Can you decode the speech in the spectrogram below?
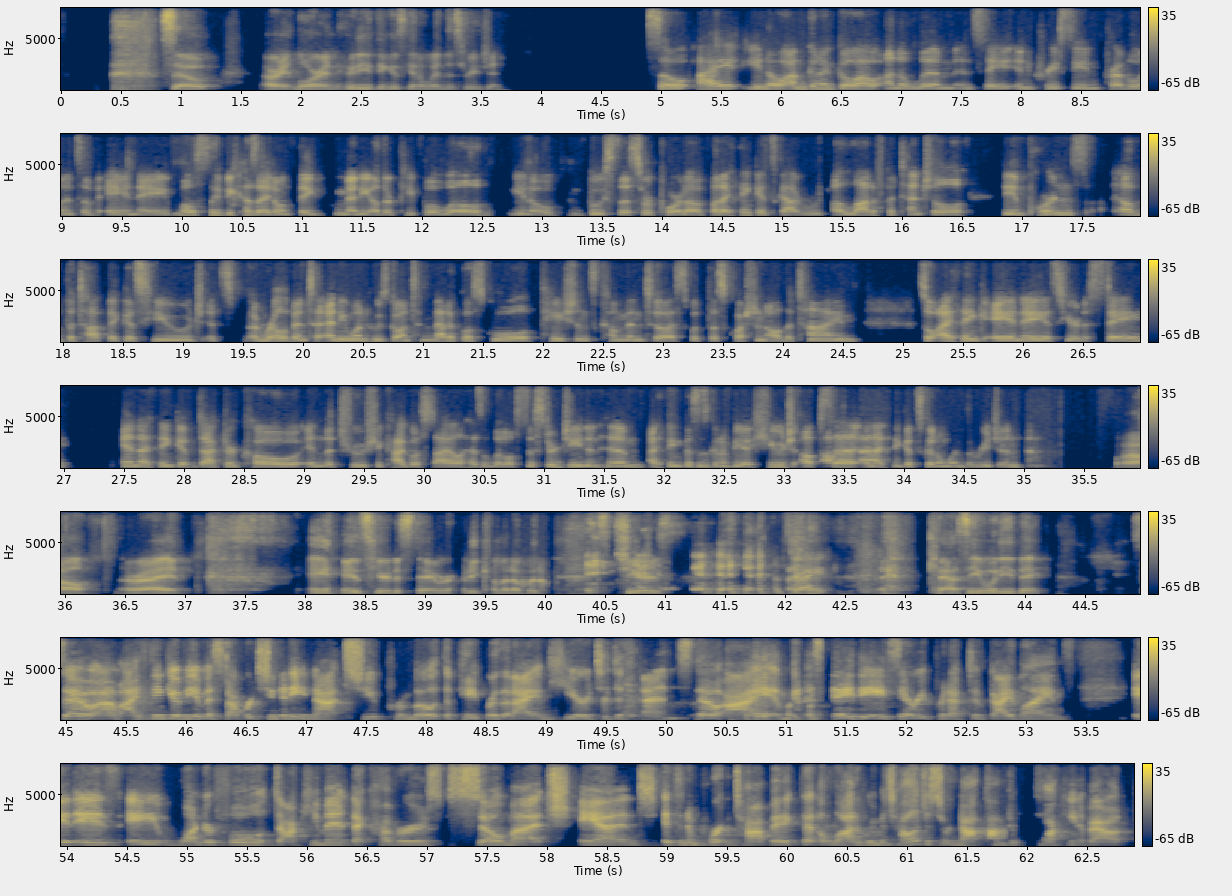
so, all right, Lauren, who do you think is to win this region? So I, you know, I'm going to go out on a limb and say increasing prevalence of ANA, mostly because I don't think many other people will, you know, boost this report up. But I think it's got a lot of potential. The importance of the topic is huge. It's relevant to anyone who's gone to medical school. Patients come into us with this question all the time. So I think ANA is here to stay. And I think if Dr. Ko in the true Chicago style has a little sister gene in him, I think this is going to be a huge upset, and I think it's going to win the region. Wow. All right. A is here to stay. We're already coming up with cheers. That's right. Cassie, what do you think? So um, I think it would be a missed opportunity not to promote the paper that I am here to defend. So I am going to say the ACR reproductive guidelines it is a wonderful document that covers so much, and it's an important topic that a lot of rheumatologists are not comfortable talking about.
